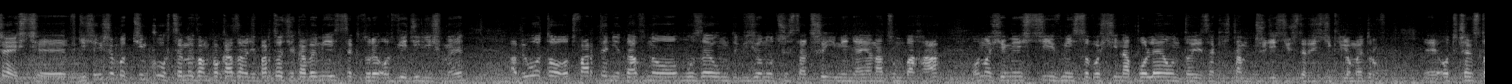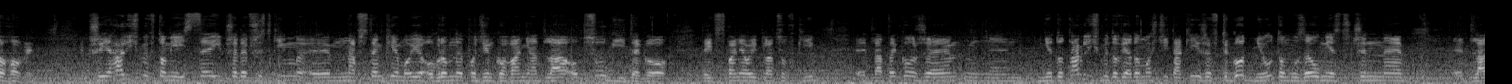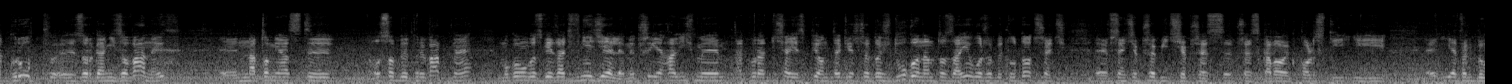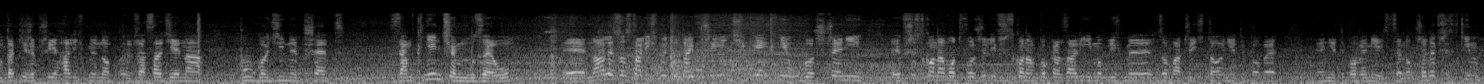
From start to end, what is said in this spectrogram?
Cześć, w dzisiejszym odcinku chcemy Wam pokazać bardzo ciekawe miejsce, które odwiedziliśmy, a było to otwarte niedawno Muzeum Dywizjonu 303 imienia Jana Cumbacha. Ono się mieści w miejscowości Napoleon, to jest jakieś tam 30-40 km e, od Częstochowy. Przyjechaliśmy w to miejsce i przede wszystkim e, na wstępie moje ogromne podziękowania dla obsługi tego, tej wspaniałej placówki, e, dlatego że mm, nie dotarliśmy do wiadomości takiej, że w tygodniu to muzeum jest czynne e, dla grup e, zorganizowanych, e, natomiast e, osoby prywatne mogą go zwiedzać w niedzielę. My przyjechaliśmy, akurat dzisiaj jest piątek, jeszcze dość długo nam to zajęło, żeby tu dotrzeć, e, w sensie przebić się przez, przez kawałek Polski i, e, i efekt był taki, że przyjechaliśmy no, w zasadzie na pół godziny przed zamknięciem muzeum. E, No ale zostaliśmy tutaj przyjęci, pięknie ugoszczeni, wszystko nam otworzyli, wszystko nam pokazali i mogliśmy zobaczyć to nietypowe, nietypowe miejsce. No przede wszystkim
